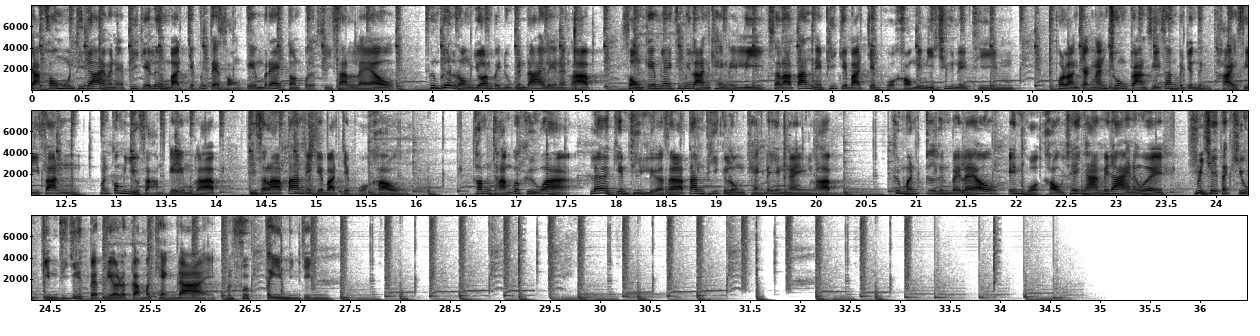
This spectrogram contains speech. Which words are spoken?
จากข้อมูลที่ได้มันเนี่ยพี่แกเริ่มบาดเจ็บตั้งแต่ 2 เกมแรกตอนเปิดซีซั่นแล้ว เพื่อนๆลองย้อนไปดูกันได้เลยนะครับสองเกมแรกที่มิลานแข่งในลีกซาลาตันเนี่ยพี่แกบาดเจ็บหัวเขาไม่มีชื่อในทีม พอหลังจากนั้นช่วงกลางซีซั่นไปจนถึงท้ายซีซั่นมันก็มีอยู่ 3 เกมครับที่ซาลาตันเนี่ยแกบาดเจ็บหัวเข่าคำถามก็คือว่าแล้วเกมที่เหลือซาลาตันพี่แกลงแข่งได้ยังไงครับ คือมันเกินไปแล้ว เอ็นหัวเข่าใช้งานไม่ได้นะเว้ย ไม่ใช่ตะคิวกินที่ยืดแป๊บเดียวแล้วกลับมาแข่งได้ มันสุดตีนจริง ๆ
